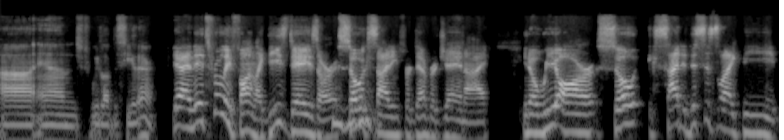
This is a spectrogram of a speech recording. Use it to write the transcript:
Uh, and we'd love to see you there. Yeah, and it's really fun. Like these days are so Mhm. exciting for Deborah Jay and I. You know, we are so excited. This is like the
